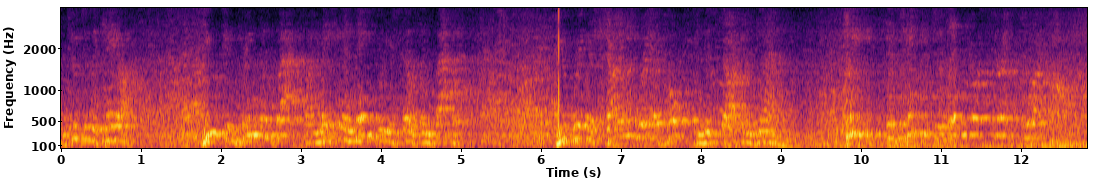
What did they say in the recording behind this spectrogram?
this due to the chaos. You can bring them back by making a name for yourself in battle. You bring a shining ray of hope to this darkened land. Please continue to lend your strength to our cause.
